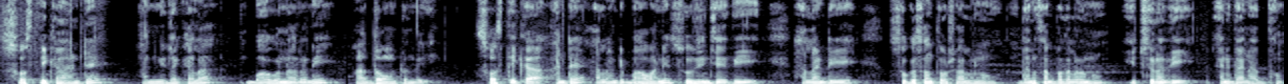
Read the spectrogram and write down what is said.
స్వస్తిక అంటే అన్ని రకాల బాగున్నారని అర్థం ఉంటుంది. స్వస్తిక అంటే అలాంటి భావాన్ని సూచించేది అలాంటి సుఖ సంతోషాలను ధన సంపదలను ఇచ్చున్నది అని దాని అర్థం.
